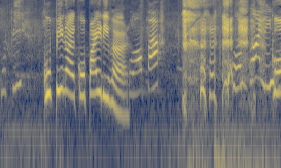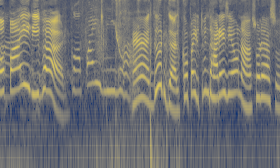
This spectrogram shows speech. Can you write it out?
কুপি? কুপি নয় Kopai river. Kopai Kopai river. Kopai river. হ্যাঁ গুড গার্ল কোপাই তুমি ধারে যেও না সরে আসো।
